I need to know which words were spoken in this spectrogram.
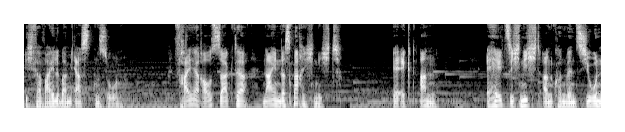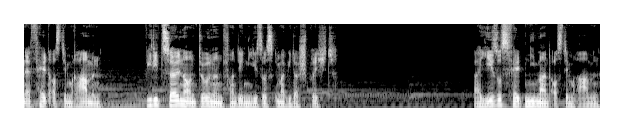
Ich verweile beim ersten Sohn. Frei heraus sagt er, nein, das mache ich nicht. Er eckt an. Er hält sich nicht an Konventionen, er fällt aus dem Rahmen, wie die Zöllner und Dirnen, von denen Jesus immer wieder spricht. Bei Jesus fällt niemand aus dem Rahmen.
